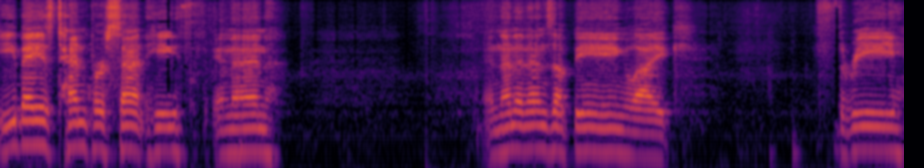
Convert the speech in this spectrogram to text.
eBay is 10% Heath and then and then it ends up being like 3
